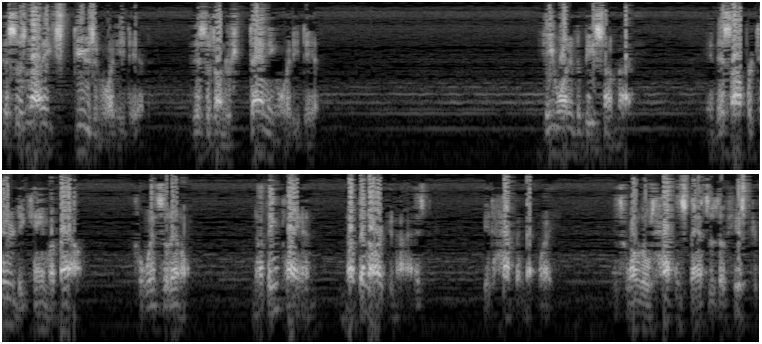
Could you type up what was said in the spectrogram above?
This is not excusing what he did. This is understanding what he did. He wanted to be somebody. And this opportunity came about. Coincidental. Nothing planned. Nothing organized. It happened that way. It's one of those happenstances of history.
